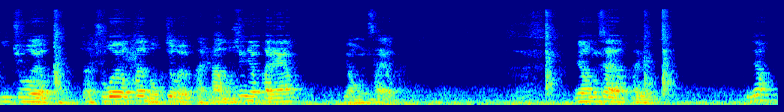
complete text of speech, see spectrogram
이 주어 역할. 자, 주어 역할, 목적어 역할. 다 무슨 역할이에요? 명사 역할이죠. 명사 역할이었죠. 그죠?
